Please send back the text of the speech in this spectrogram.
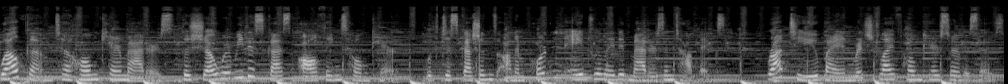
Welcome to Home Care Matters, the show where we discuss all things home care, with discussions on important age related matters and topics. Brought to you by Enriched Life Home Care Services,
